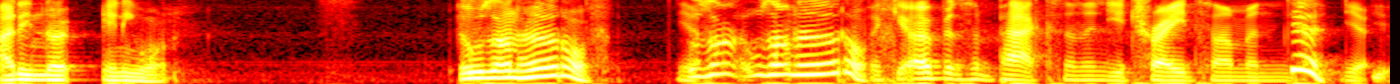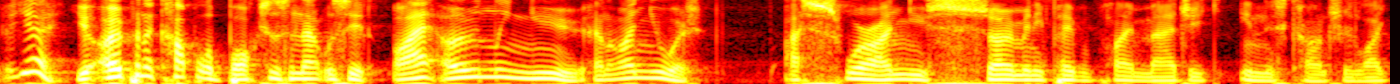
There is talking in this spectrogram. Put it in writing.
I didn't know anyone. It was unheard of. Yeah. It was un- it was unheard of. Like you open some packs and then you trade some and yeah, yeah, yeah. You open a couple of boxes and that was it. I only knew, and I knew it. I swear, I knew so many people playing Magic in this country. Like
